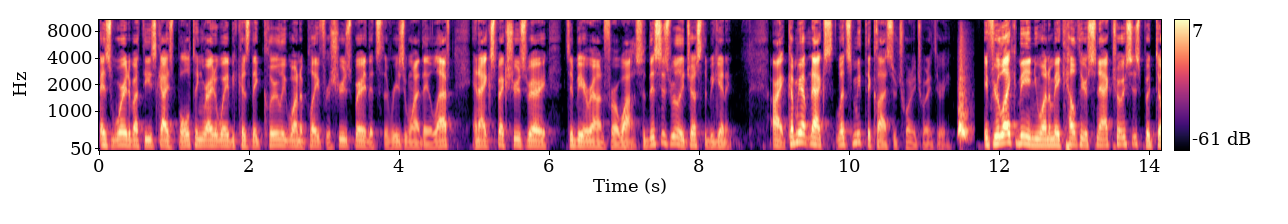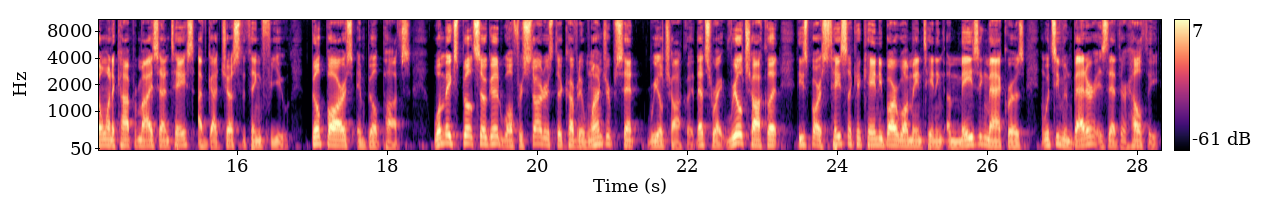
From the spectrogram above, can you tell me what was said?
as worried about these guys bolting right away because they clearly want to play for Shrewsberry. That's the reason why they left, and I expect Shrewsberry to be around for a while. So this is really just the beginning. All right, coming up next, let's meet the class of 2023. If you're like me and you want to make healthier snack choices but don't want to compromise on taste, I've got just the thing for you. Built Bars, and Built Puffs. What makes Built so good? Well, for starters, they're covered in 100% real chocolate. That's right, real chocolate. These bars taste like a candy bar while maintaining amazing macros. And what's even better is that they're healthy.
